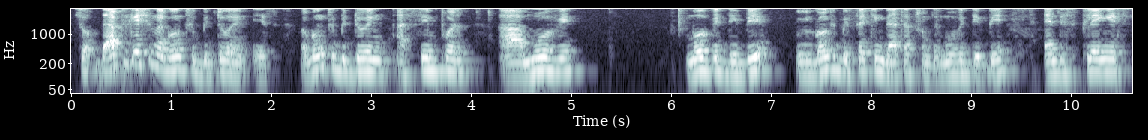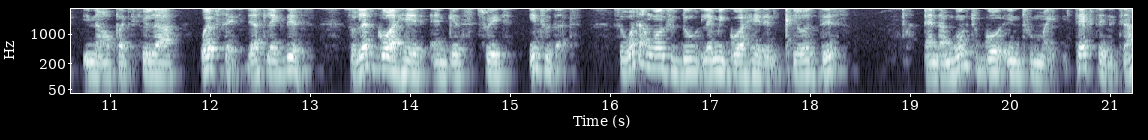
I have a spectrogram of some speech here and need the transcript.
So the application we're going to be doing is we're going to be doing a simple uh, movie movie DB. We're going to be fetching data from the movie DB and displaying it in our particular website, just like this. So let's go ahead and get straight into that. So what I'm going to do, let me go ahead and close this and I'm going to go into my text editor.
